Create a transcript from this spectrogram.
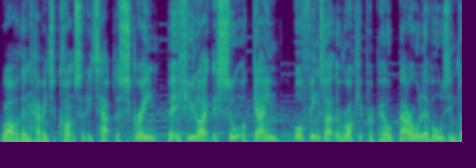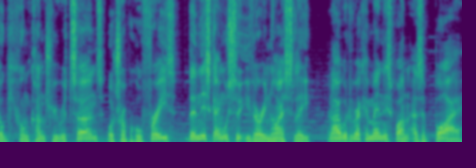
rather than having to constantly tap the screen. But if you like this sort of game, or things like the rocket propelled barrel levels in Donkey Kong Country Returns or Tropical Freeze, then this game will suit you very nicely, and I would recommend this one as a buy.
